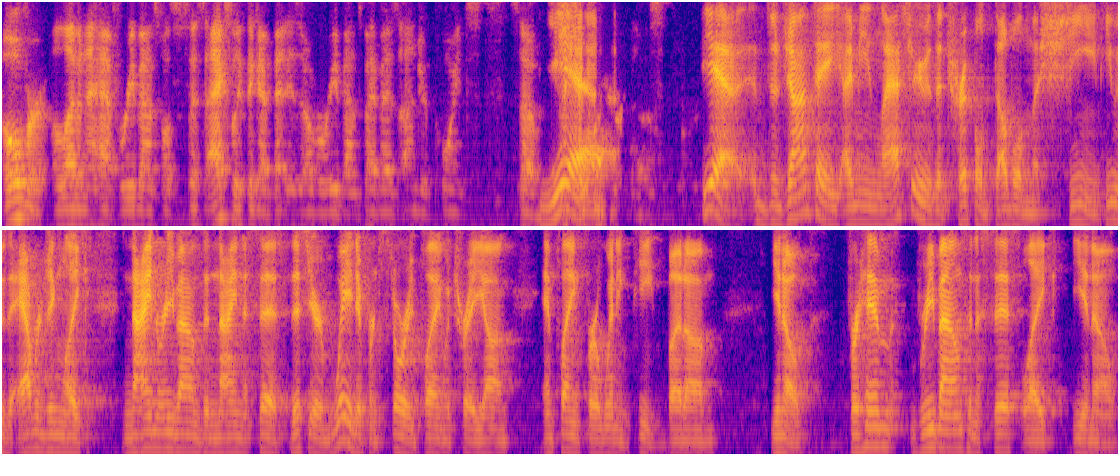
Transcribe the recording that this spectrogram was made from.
over 11 and a half rebounds plus assists. I actually think I bet his over rebounds, but I bet his under points. So yeah. Yeah, Dejounte, I mean, last year he was a triple double machine. He was averaging like nine rebounds and nine assists. This year, way different story playing with Trae Young and playing for a winning team. But um, you know, for him, rebounds and assists, like, you know,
